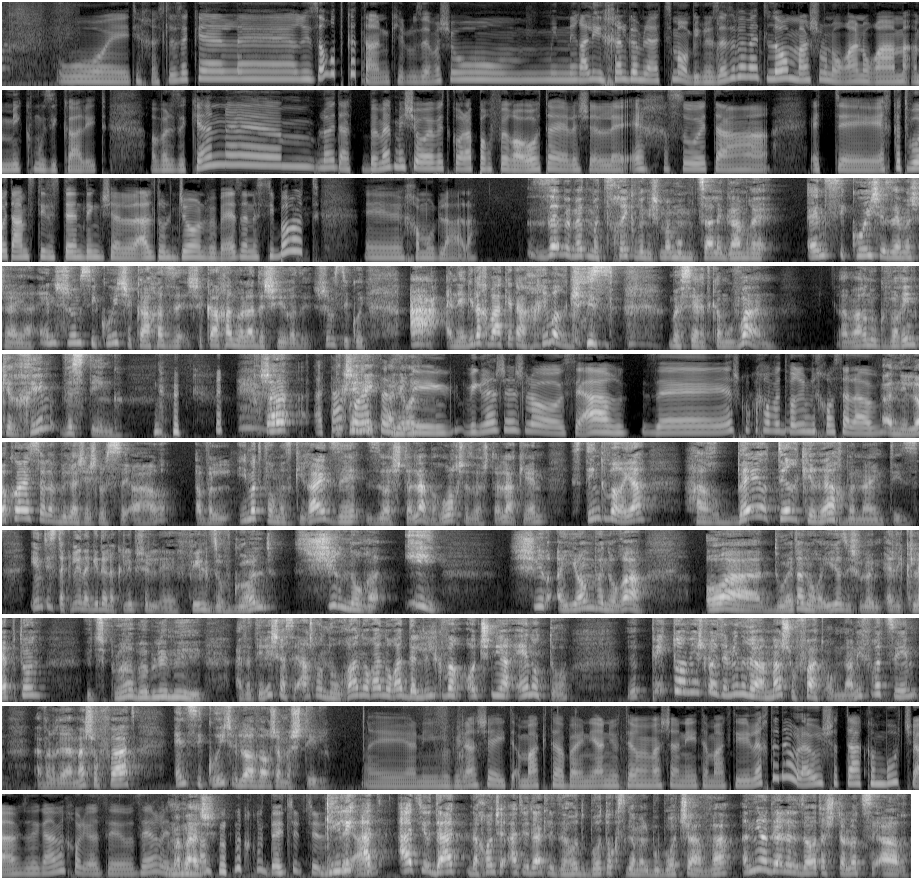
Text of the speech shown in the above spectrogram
הוא אה, התייחס לזה כאל אה, ריזורט קטן, כאילו זה משהו, נראה לי איחל גם לעצמו, בגלל זה זה באמת לא משהו נורא נורא מעמיק מוזיקלית, אבל זה כן, אה, לא יודעת, באמת מי שאוהב את כל הפרפראות האלה של איך עשו את ה... את, איך כתבו את I'm Still Standing של אלטון ג'ון ובאיזה נסיבות, חמוד לאללה. זה באמת מצחיק ונשמע מומצא לגמרי. אין סיכוי שזה מה שהיה. אין שום סיכוי שככה, זה, שככה נולד השיר הזה. שום סיכוי. אה, אני אגיד לך מה הקטע הכי מרגיז בסרט, כמובן. אמרנו גברים קרחים וסטינג. עכשיו, אתה כועס על אני רוצ- סטינג, בגלל שיש לו שיער, זה... יש כל כך הרבה דברים לכעוס עליו. אני לא כועס עליו בגלל שיש לו שיער, אבל אם את כבר מזכירה את זה, זו השתלה, ברור לך שזו השתלה, כן? סטינג כבר היה הרבה יותר קרח ב nineties. אם תסתכלי נגיד על הקליפ של Fields of Gold, שיר נוראי, שיר איום ונורא. או הדואט הנוראי הזה שלו עם אריק קלפטון, It's probably me. אז את תראי שהשיער שלו נורא נורא נורא דליל כבר, עוד שנייה אין אותו, ופתאום יש לו איזה מין רעמה שופעת. אמנם מפרצים, אבל רעמה שופעת, אין סיכוי שלא עבר שם משתיל. אה, אני מבינה שהתעמקת בעניין יותר ממה שאני התעמקתי. לך תדע, אולי הוא שתה קמבוצ'ה, זה גם יכול להיות, זה עוזר ממש. לצמיחה מחודשת של גילי, שיער. את, את יודעת, נכון שאת יודעת לזהות בוטוקס גם על בובות שעווה? אני יודע לזהות השתלות שיער,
